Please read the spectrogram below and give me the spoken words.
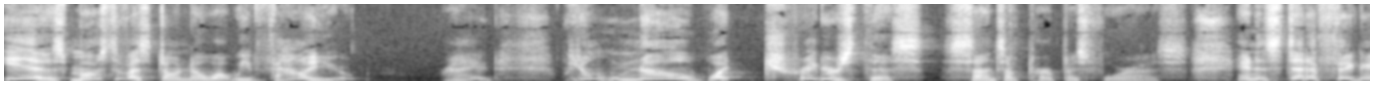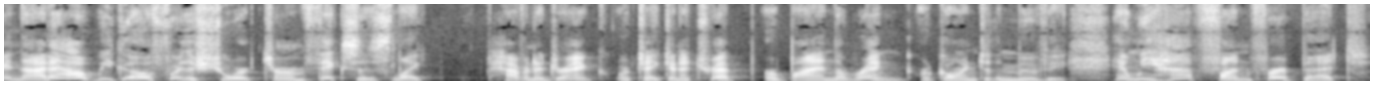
is, most of us don't know what we value, right? We don't know what triggers this sense of purpose for us. And instead of figuring that out, we go for the short term fixes like having a drink or taking a trip or buying the ring or going to the movie. And we have fun for a bit.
